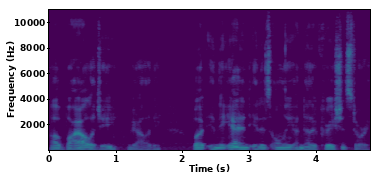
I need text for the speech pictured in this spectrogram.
of biology, reality, but in the end, it is only another creation story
